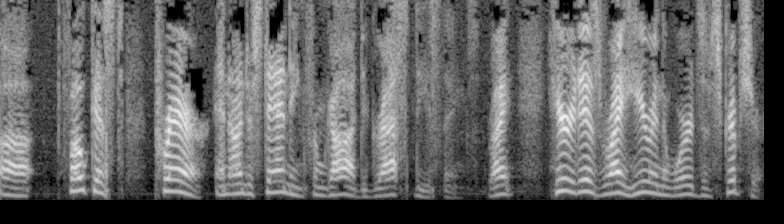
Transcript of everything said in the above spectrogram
uh, focused prayer and understanding from God to grasp these things, right? Here it is right here in the words of Scripture.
